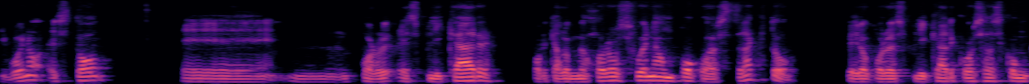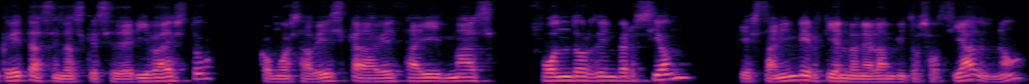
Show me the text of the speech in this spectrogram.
Y bueno, esto eh, mm, por explicar, porque a lo mejor os suena un poco abstracto, pero por explicar cosas concretas en las que se deriva esto, como sabéis, cada vez hay más fondos de inversión que están invirtiendo en el ámbito social, ¿no?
